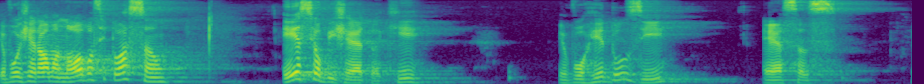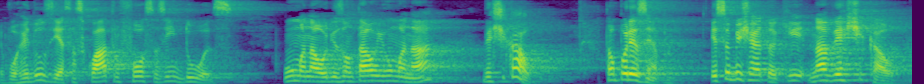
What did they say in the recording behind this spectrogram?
eu vou gerar uma nova situação. Esse objeto aqui, eu vou reduzir essas, eu vou reduzir essas quatro forças em duas, Uma na horizontal e uma na vertical. Então, por exemplo, esse objeto aqui na vertical,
